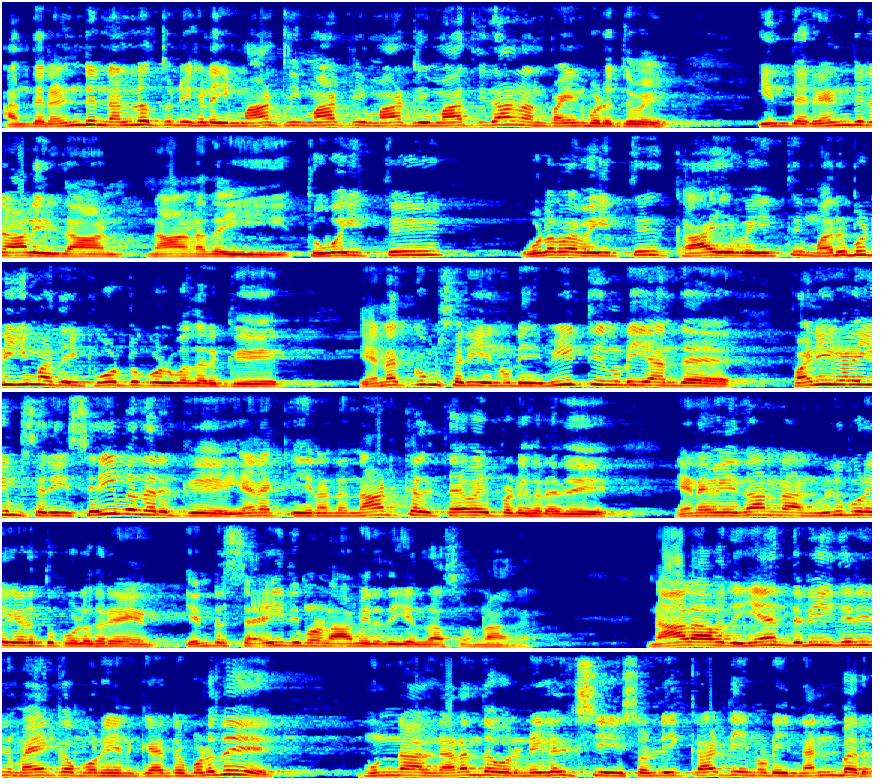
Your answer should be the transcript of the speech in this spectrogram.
அந்த ரெண்டு நல்ல துணிகளை மாற்றி மாற்றி மாற்றி மாற்றி தான் நான் பயன்படுத்துவேன். இந்த ரெண்டு நாளில் தான் நான் அதை துவைத்து உலர வைத்து காய வைத்து மறுபடியும் அதை போட்டுக்கொள்வதற்கு எனக்கும் சரி என்னுடைய வீட்டினுடைய அந்த பணிகளையும் சரி செய்வதற்கு எனக்கு இரண்டு நாட்கள் தேவைப்படுகிறது. எனவே தான் நான் விடுமுறை எடுத்துக்கொள்கிறேன் என்று சைதிமுல் ஆமிரதி அல்லா சொன்னாங்க. நாலாவது ஏன் திடீர் திடீர்னு மயக்க போறேன்னு கேட்ட பொழுது முன்னால் நடந்த ஒரு நிகழ்ச்சியை சொல்லி காட்டி என்னுடைய நண்பர்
